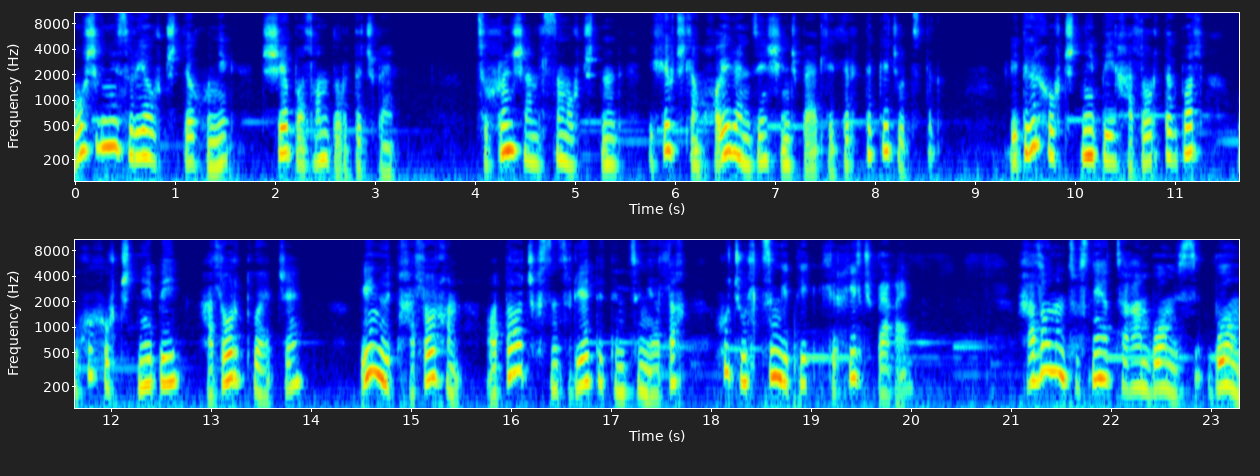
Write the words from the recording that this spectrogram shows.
уушигны сүрья өвчтэй хүнийг жишээ болгон дурдж байна. Цөхрөн шаналсан өвчтөнд ихэвчлэн хоёр янзын шинж байдал илэрдэг гэж үздэг. Эдгэрх өвчтний бие халуурдаг бол өөхөх өвчтний бие халуурдгүй ажээ. Энэ үед халуурх нь одоо ч гэсэн сүрьятэй тэмцэн ялах хүч үлдсэн гэдгийг илэрхийлж байгаа юм. Халуун нь цусны цагаан бөөм бөөм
